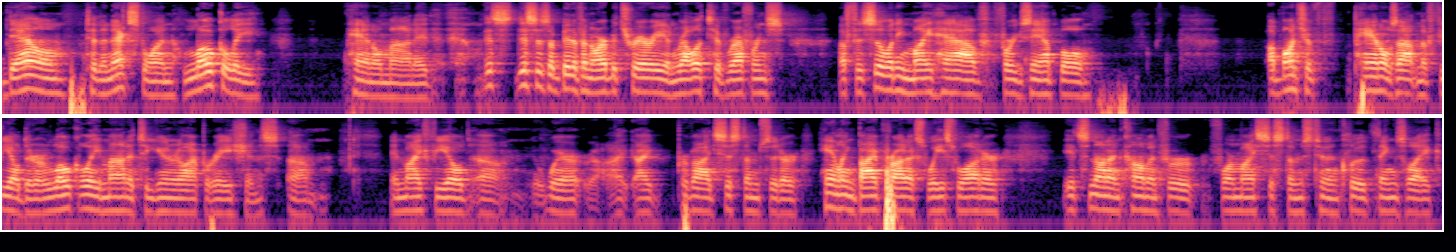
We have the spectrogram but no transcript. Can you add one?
down to the next one, locally panel mounted, this this is a bit of an arbitrary and relative reference. A facility might have, for example, a bunch of panels out in the field that are locally mounted to unit operations. Um, in my field, uh, where I, I, provide systems that are handling byproducts, wastewater, it's not uncommon for, for my systems to include things like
